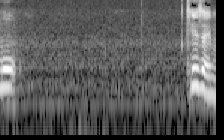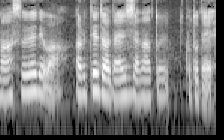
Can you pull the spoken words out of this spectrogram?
も経済回す上ではある程度は大事だなということで。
